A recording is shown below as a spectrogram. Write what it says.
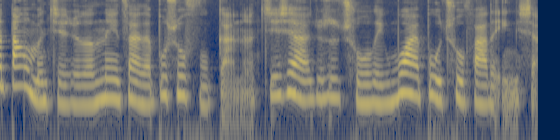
那当我们解决了内在的不舒服感呢，接下来就是处理外部触发的影响，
